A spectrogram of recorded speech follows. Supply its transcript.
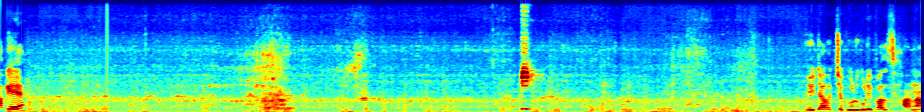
আগে। এইটা হচ্ছে গুড়গুড়িপাল থানা।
